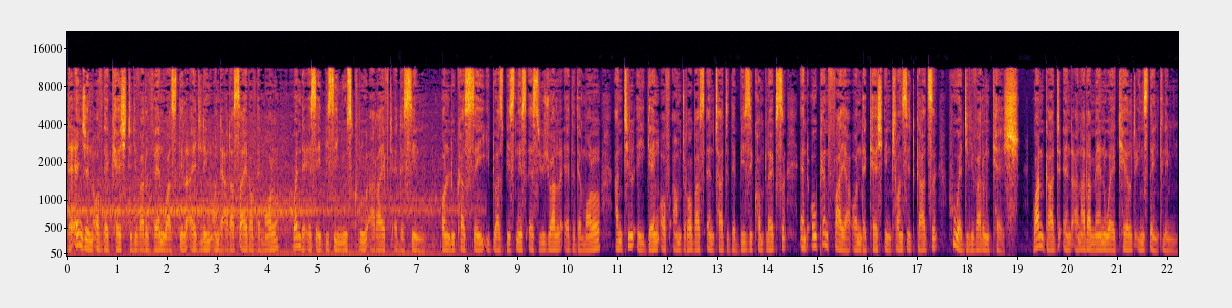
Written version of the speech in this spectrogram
The engine of the cash delivery van was still idling on the other side of the mall when the SABC news crew arrived at the scene. Onlookers say it was business as usual at the mall until a gang of armed robbers entered the busy complex and opened fire on the cash in transit guards who were delivering cash. One guard and another man were killed instantly.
